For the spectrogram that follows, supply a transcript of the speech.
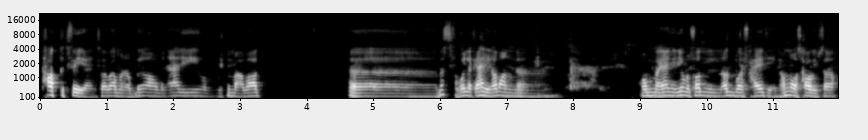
اتحطت فيا يعني سواء بقى من ربنا ومن أهلي والاثنين مع بعض. آه بس فبقول لك أهلي طبعا آه، هم يعني ليهم الفضل الأكبر في حياتي يعني هم وأصحابي بصراحة.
